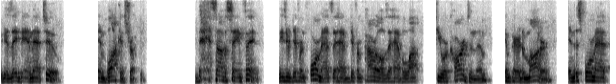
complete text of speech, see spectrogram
because they ban that too and block constructed. It's not the same thing. These are different formats that have different power levels that have a lot fewer cards in them compared to modern. And this format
